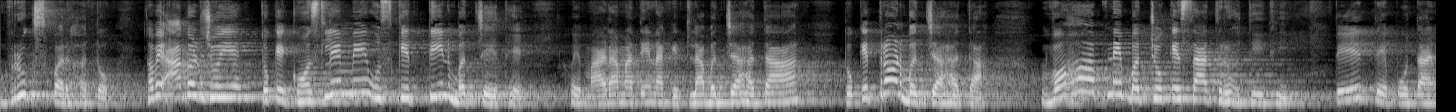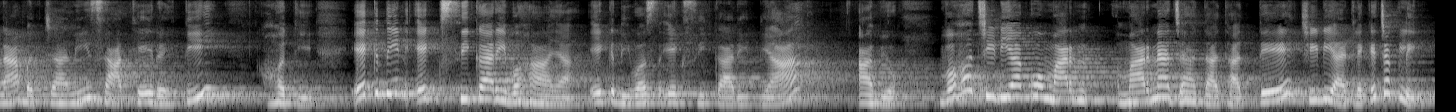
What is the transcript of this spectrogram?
વૃક્ષ પર હતો. હવે આગળ જોઈએ તો કે ઘોંસલે મેં ઉસકે તીન બચ્ચે થે. હવે માળામાં તેના કેટલા બચ્ચા હતા? તો કે ત્રણ બચ્ચા હતા. વહ આપને બચ્ચો કે સાથ રહેતી હતી તે તે પોતાના બચ્ચાની સાથે રહેતી હતી. એક દિન એક શિકારી વહા આયા. એક દિવસ એક શિકારી ત્યાં આવ્યો. વહ ચીડિયા કો માર, મારના ચાહતા હતા તે ચીડિયા એટલે કે ચકલી.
